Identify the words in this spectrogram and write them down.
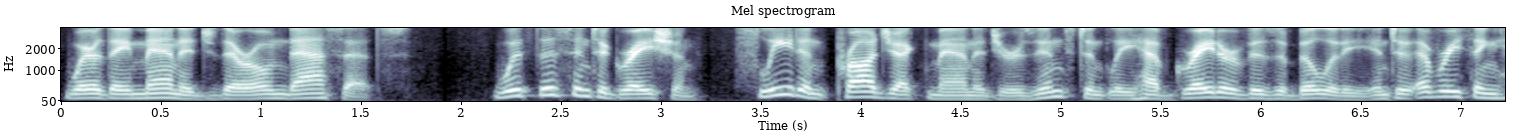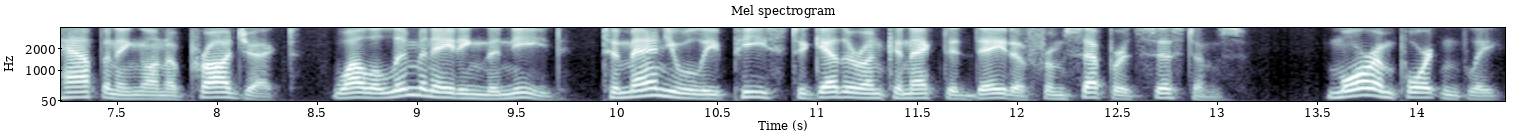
where they manage their owned assets. With this integration, fleet and project managers instantly have greater visibility into everything happening on a project while eliminating the need to manually piece together unconnected data from separate systems. More importantly,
